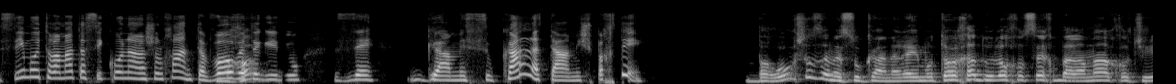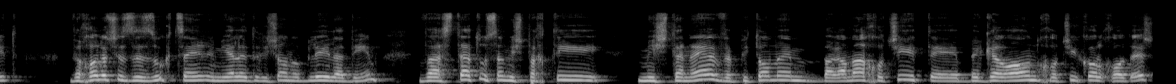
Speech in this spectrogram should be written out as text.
שימו את רמת הסיכון על השולחן, תבואו נכון. ותגידו, זה גם מסוכן לתא המשפחתי. ברור שזה מסוכן, הרי אם אותו אחד הוא לא חוסך ברמה החודשית, ויכול להיות שזה זוג צעיר עם ילד ראשון או בלי ילדים, והסטטוס המשפחתי משתנה, ופתאום הם ברמה החודשית אה, בגירעון חודשי כל חודש,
